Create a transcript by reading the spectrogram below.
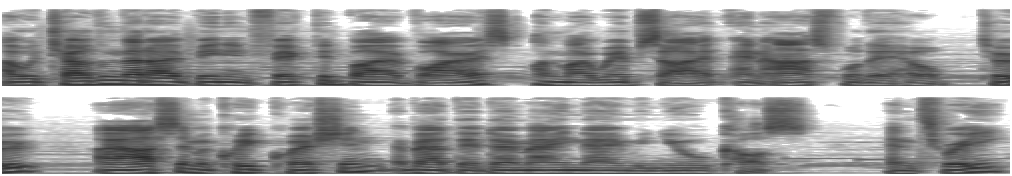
I would tell them that I have been infected by a virus on my website and ask for their help. Two, I ask them a quick question about their domain name renewal costs. And three,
